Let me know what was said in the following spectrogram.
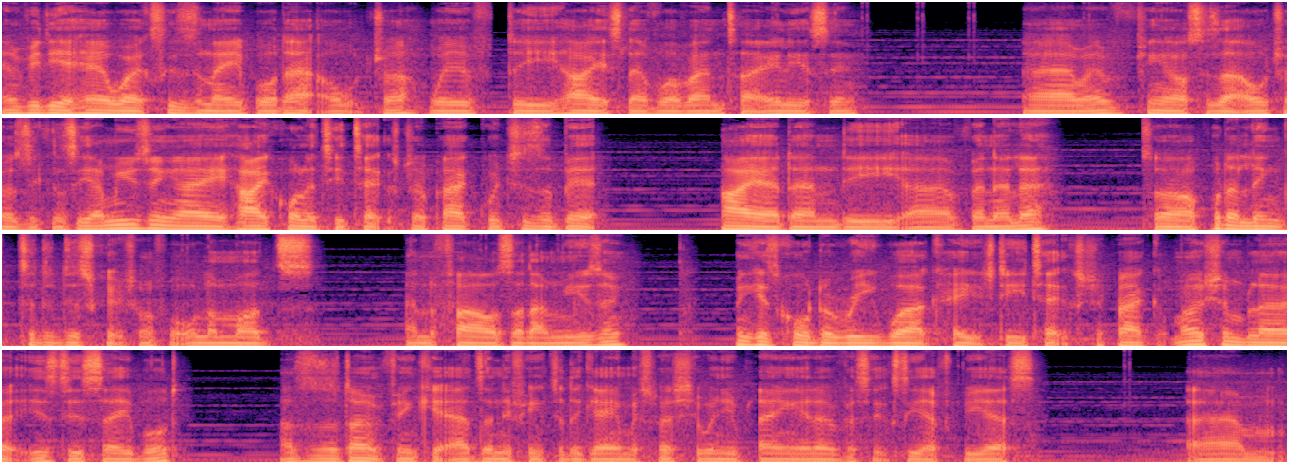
NVIDIA Hairworks is enabled at Ultra with the highest level of anti-aliasing. Um, everything else is at ultra as you can see. I'm using a high quality texture pack which is a bit higher than the uh, vanilla. So I'll put a link to the description for all the mods and the files that I'm using. I think it's called the Rework HD texture pack. Motion blur is disabled as I don't think it adds anything to the game especially when you're playing it over 60 FPS. Um,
